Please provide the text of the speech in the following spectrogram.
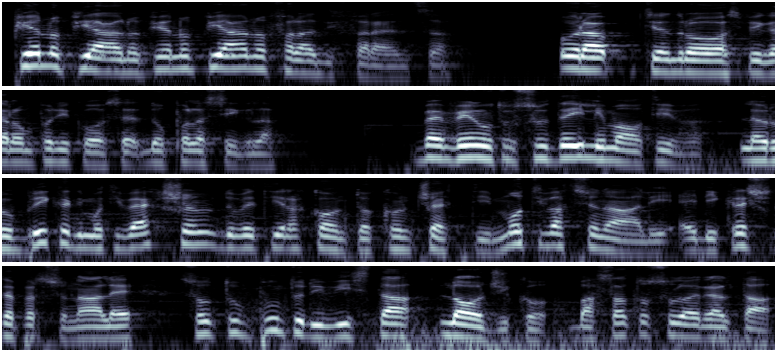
piano piano, piano piano fa la differenza. Ora ti andrò a spiegare un po' di cose dopo la sigla. Benvenuto su Daily Motive, la rubrica di Motive dove ti racconto concetti motivazionali e di crescita personale sotto un punto di vista logico, basato sulla realtà.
